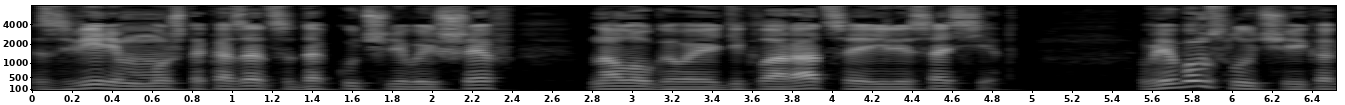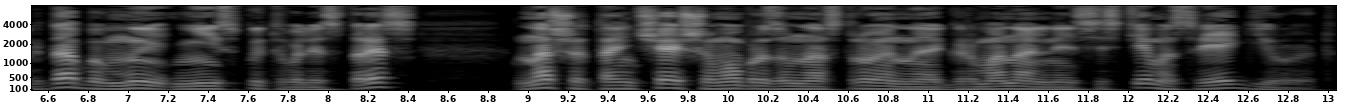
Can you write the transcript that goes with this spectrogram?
зверем может оказаться докучливый шеф, налоговая декларация или сосед. В любом случае, когда бы мы не испытывали стресс, наша тончайшим образом настроенная гормональная система среагирует.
